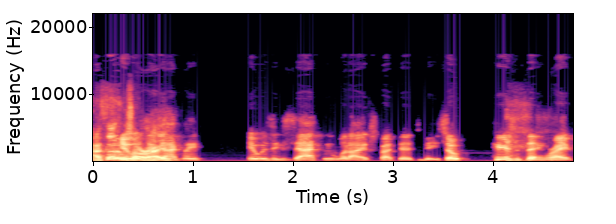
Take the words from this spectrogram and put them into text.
I thought it was, all right. exactly it was exactly what I expected it to be. So here's the thing, right?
